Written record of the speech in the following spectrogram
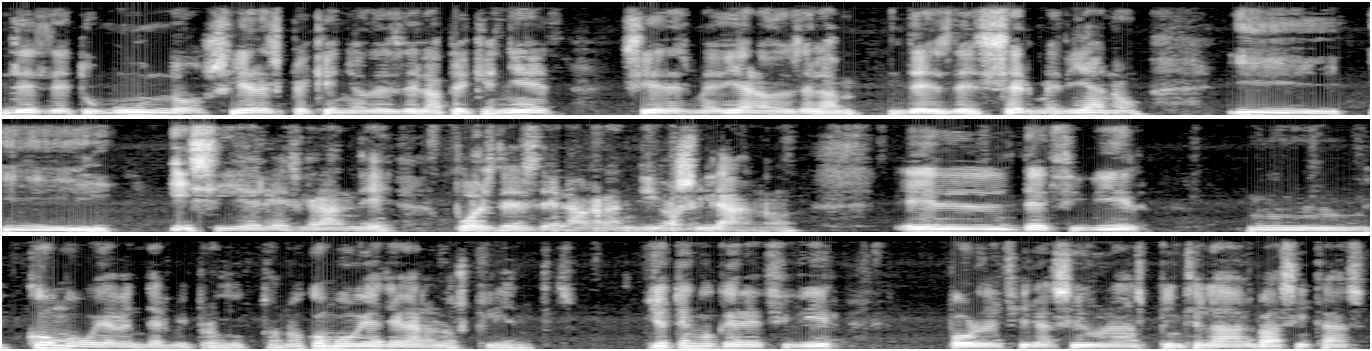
desde tu mundo, si eres pequeño desde la pequeñez, si eres mediano desde, la, desde ser mediano, y, y, y si eres grande, pues desde la grandiosidad, ¿no? El decidir cómo voy a vender mi producto, ¿no? Cómo voy a llegar a los clientes. Yo tengo que decidir, por decir así, unas pinceladas básicas,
